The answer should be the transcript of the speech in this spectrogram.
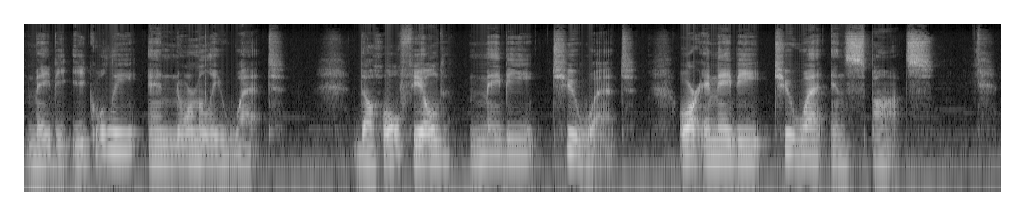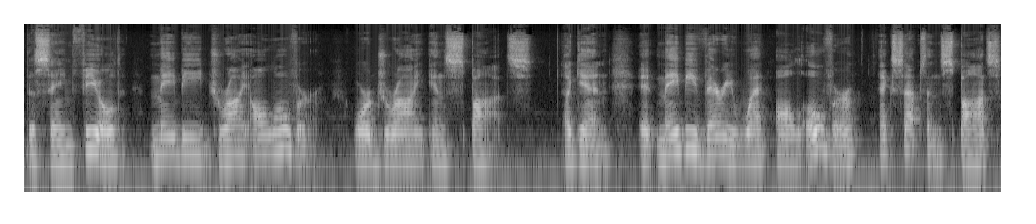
may be equally and normally wet. The whole field may be too wet, or it may be too wet in spots. The same field may be dry all over, or dry in spots. Again, it may be very wet all over, except in spots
